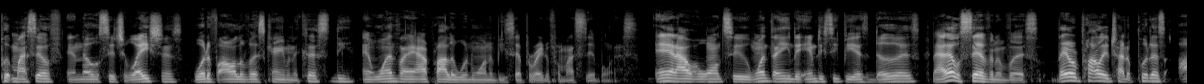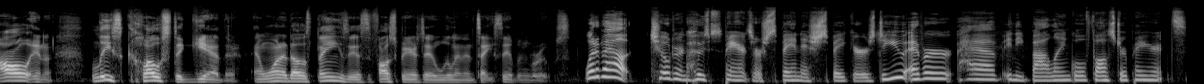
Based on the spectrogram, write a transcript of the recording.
put myself in those situations. What if all of us came into custody? And one thing, I probably wouldn't want to be separated from my siblings. And I want to, one thing the MDCPS does, now there was seven of us, they would probably try to put us all in at least close together. And one of those things is the foster parents that are willing to take sibling groups. What about children whose parents are Spanish speakers? Do you ever have any bilingual foster parents?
